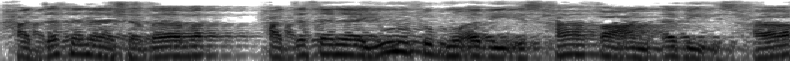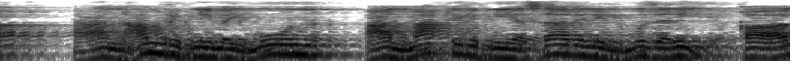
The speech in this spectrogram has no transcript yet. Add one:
حدثنا شبابة حدثنا يونس بن أبي إسحاق عن أبي إسحاق عن عمرو بن ميمون عن معقل بن يسار المزني قال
